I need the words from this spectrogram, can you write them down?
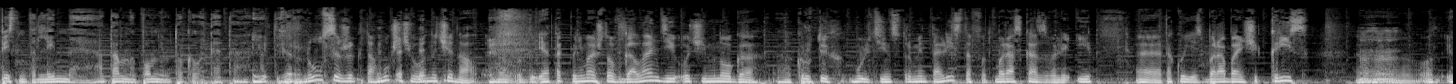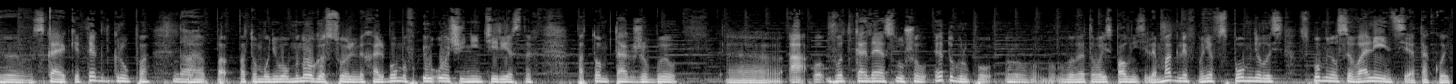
песня-то длинная, а там мы помним только вот это. И вернулся же к тому, с чего начинал. Вот Я так понимаю, что в Голландии очень много э, крутых мультиинструменталистов. Вот мы рассказывали, и э, такой есть барабанщик Крис, он, э, Sky Architect группа. Да. По- потом у него много сольных альбомов и очень интересных. Потом также был а, вот когда я слушал эту группу, э, этого исполнителя Маглев, мне вспомнилось, вспомнился Валенсия такой,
